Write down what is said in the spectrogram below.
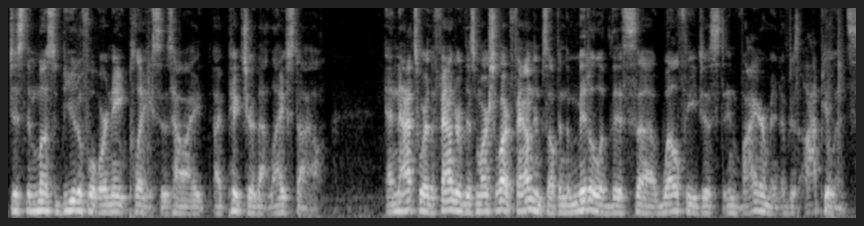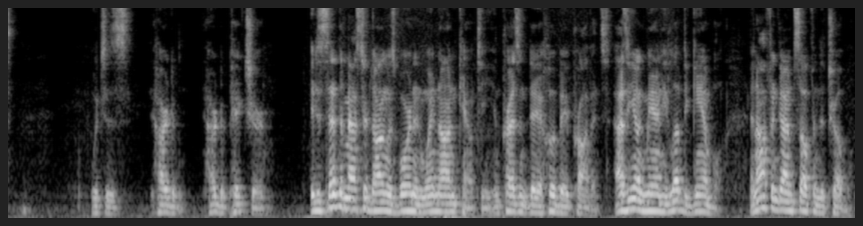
just the most beautiful ornate place is how I, I picture that lifestyle. And that's where the founder of this martial art found himself in the middle of this uh, wealthy just environment of just opulence, which is hard to hard to picture. It is said that Master Dong was born in Wenan County in present-day Hebei province. As a young man, he loved to gamble and often got himself into trouble.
